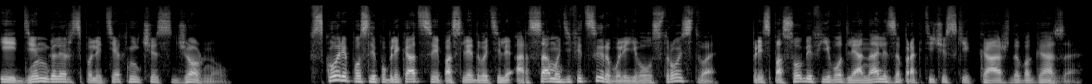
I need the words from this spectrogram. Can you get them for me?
и Dinglers Polytechnics Journal. Вскоре после публикации последователи Арса модифицировали его устройство, приспособив его для анализа практически каждого газа.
